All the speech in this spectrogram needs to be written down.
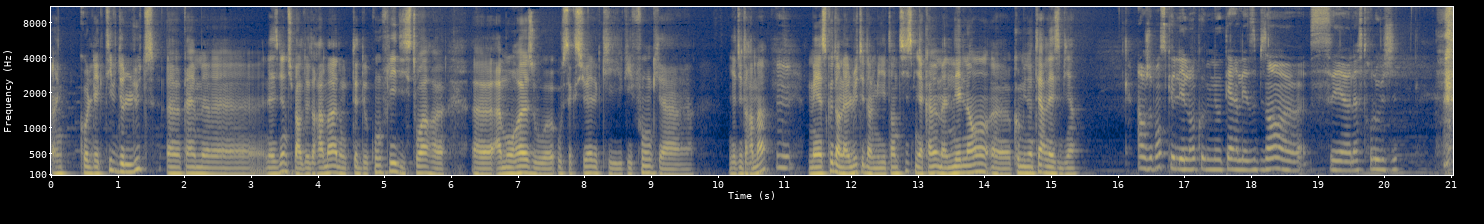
un collectif de lutte euh, quand même euh, lesbienne. Tu parles de drama, donc peut-être de conflits, d'histoires euh, amoureuses ou, sexuelles qui, qui font qu'il y a, il y a du drama. Mm. Mais est-ce que dans la lutte et dans le militantisme, il y a quand même un élan communautaire lesbien? Alors je pense que l'élan communautaire lesbien, c'est l'astrologie.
